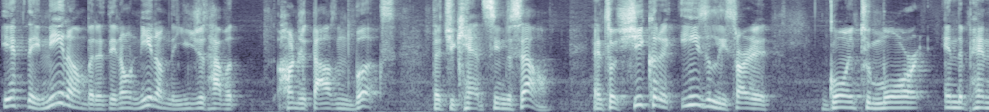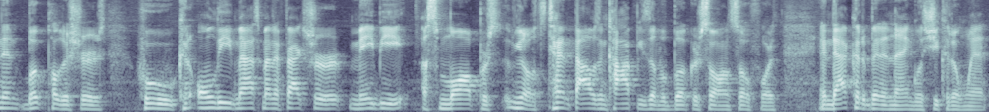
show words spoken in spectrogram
if they need them, but if they don't need them, then you just have a hundred thousand books that you can't seem to sell. And so she could have easily started going to more independent book publishers who can only mass manufacture maybe a small, you know, 10,000 copies of a book or so on and so forth. And that could have been an angle she could have went.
